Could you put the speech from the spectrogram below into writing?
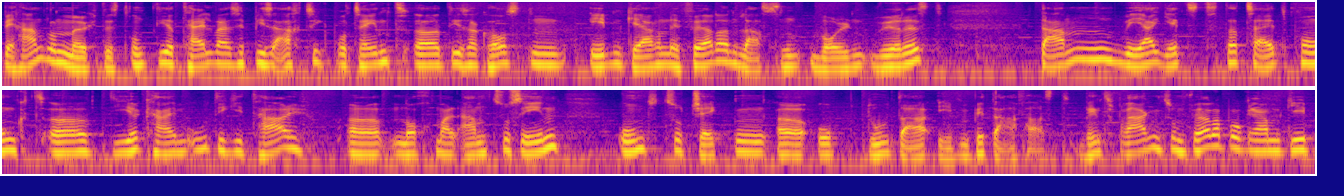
behandeln möchtest und dir teilweise bis 80 Prozent äh, dieser Kosten eben gerne fördern lassen wollen würdest, dann wäre jetzt der Zeitpunkt, äh, dir KMU digital äh, nochmal anzusehen und zu checken, äh, ob du da eben Bedarf hast. Wenn es Fragen zum Förderprogramm gibt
